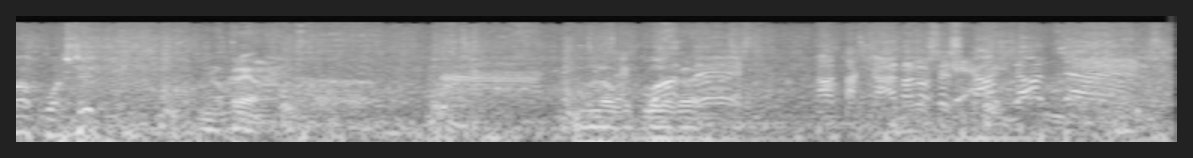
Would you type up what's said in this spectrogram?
Bajo asedio. No creo. No lo puedo creer. ¡Atacad a los Skylanders!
